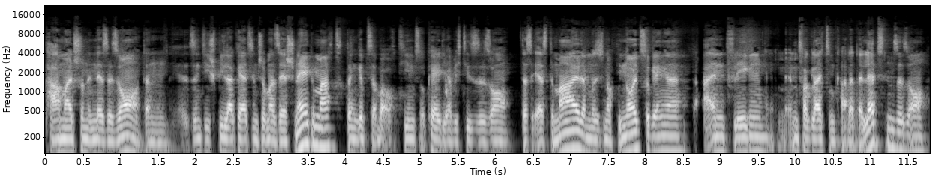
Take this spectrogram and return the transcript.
paar Mal schon in der Saison, dann sind die Spielerkärtchen schon mal sehr schnell gemacht. Dann gibt's aber auch Teams, okay, die habe ich diese Saison das erste Mal, dann muss ich noch die Neuzugänge einpflegen im Vergleich zum Kader der letzten Saison.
